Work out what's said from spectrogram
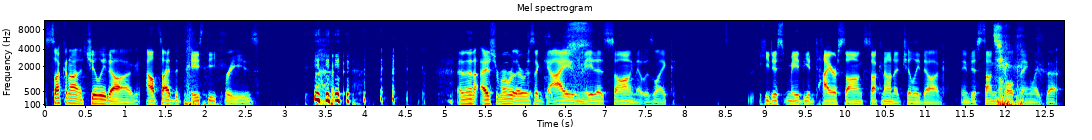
sucking on a chili dog outside the Tastee Freez. and then I just remember there was a guy who made a song that was like, he just made the entire song sucking on a chili dog, and he just sung the whole thing like that.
